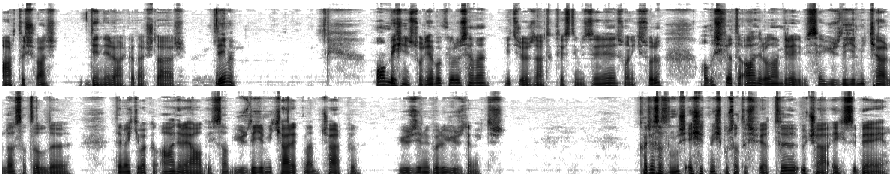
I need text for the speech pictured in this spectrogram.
Artış var denir arkadaşlar. Değil mi? 15. soruya bakıyoruz hemen. Bitiriyoruz artık testimizi. Son iki soru. Alış fiyatı A lira olan bir elbise %20 karla satıldı. Demek ki bakın A liraya aldıysam %20 kar etmem çarpı 120 bölü 100 demektir. Kaça satılmış? Eşitmiş bu satış fiyatı 3A eksi B'ye.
